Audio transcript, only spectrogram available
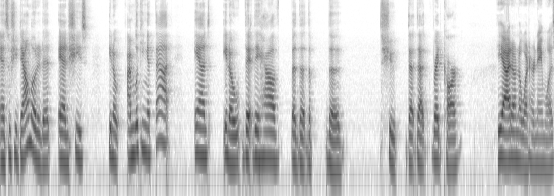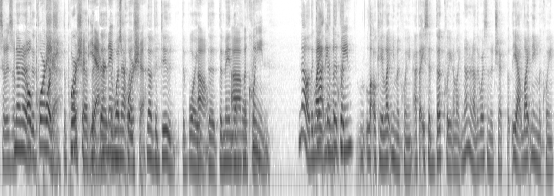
and so she downloaded it, and she's, you know, I'm looking at that, and you know, they they have the the the, the shoot that that red car. Yeah, I don't know what her name was. It was a, No, no, oh, the Porsche. the Porsche. but Yeah, the, her the name one was that Porsche. no, the dude, the boy, Oh, the the main uh, the whole thing. McQueen. No, the Lightning guy, the, the- McQueen? the- okay, Lightning McQueen. I thought you said the Queen. I'm like, no, no, no, there wasn't a chick, but yeah, Lightning McQueen.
